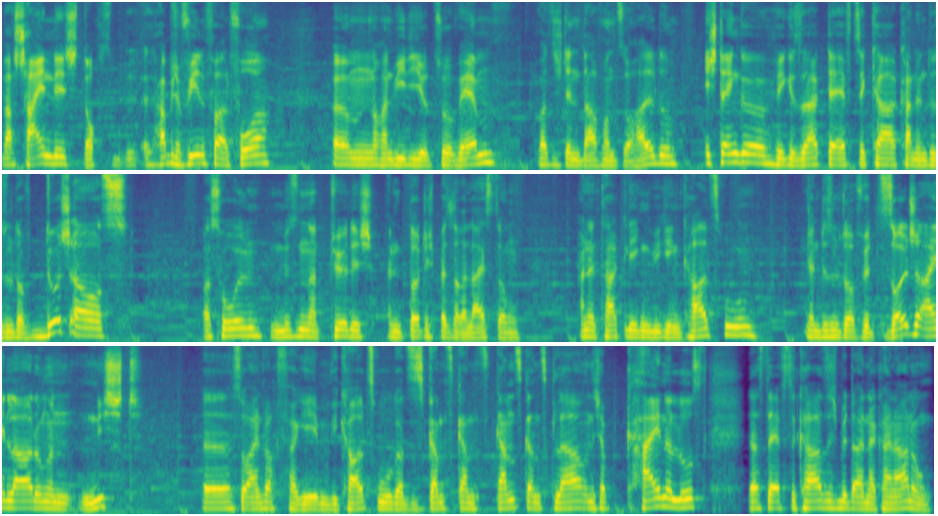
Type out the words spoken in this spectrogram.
wahrscheinlich, doch, habe ich auf jeden Fall vor, ähm, noch ein Video zur WM, was ich denn davon so halte. Ich denke, wie gesagt, der FCK kann in Düsseldorf durchaus was holen. Wir müssen natürlich eine deutlich bessere Leistung an den Tag legen wie gegen Karlsruhe. In Düsseldorf wird solche Einladungen nicht äh, so einfach vergeben wie Karlsruhe. Das ist ganz, ganz, ganz, ganz klar. Und ich habe keine Lust, dass der FCK sich mit einer, keine Ahnung,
